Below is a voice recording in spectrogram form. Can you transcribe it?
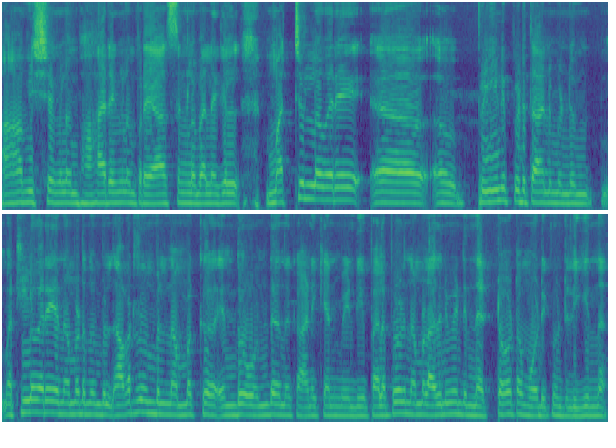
ആവശ്യങ്ങളും ഭാരങ്ങളും പ്രയാസങ്ങളും അല്ലെങ്കിൽ മറ്റുള്ളവരെ പ്രീണിപ്പെടുത്താനും വേണ്ടും മറ്റുള്ളവരെ നമ്മുടെ മുമ്പിൽ അവരുടെ മുമ്പിൽ നമുക്ക് എന്തോ ഉണ്ട് എന്ന് കാണിക്കാൻ വേണ്ടിയും പലപ്പോഴും നമ്മൾ അതിനുവേണ്ടി നെട്ടോട്ടം ഓടിക്കൊണ്ടിരിക്കുന്ന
